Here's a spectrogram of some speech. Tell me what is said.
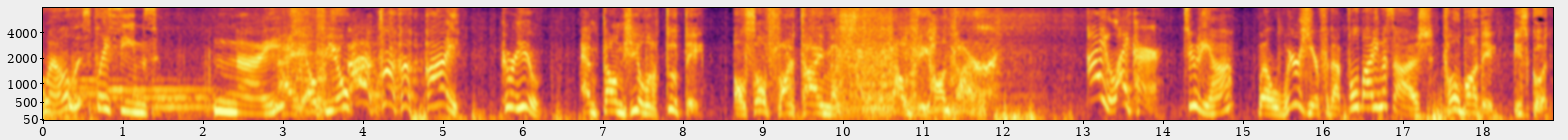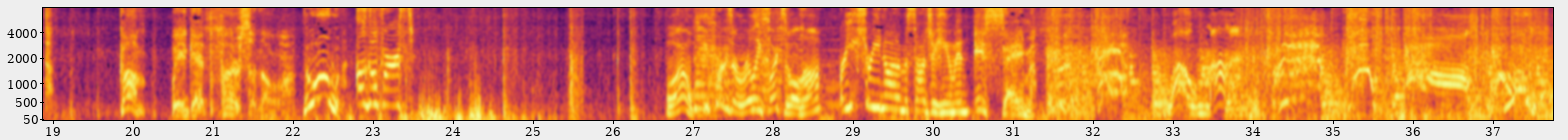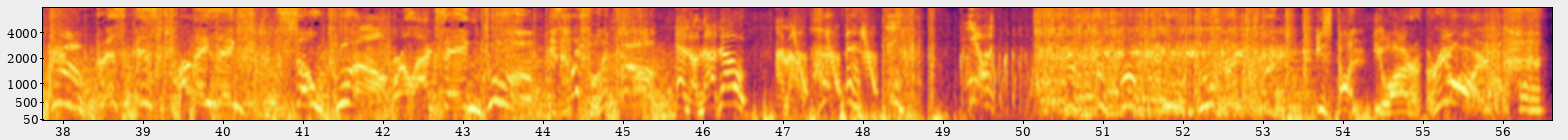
Well, this place seems nice. I help you? Ah, hi! Who are you? I'm Town Healer Tutti, also part-time bounty hunter. I like her. Tutti, huh? Well, we're here for that full body massage. Full body is good. Come, we get personal. Ooh! I'll go Whoa, you frogs are really flexible, huh? Are you sure you know how to massage a human? Is same. Whoa, mama. This is amazing! So relaxing! Is that my foot? And on that note, I'm out. Is done. You are reborn.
